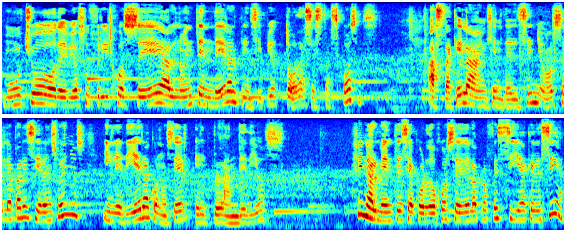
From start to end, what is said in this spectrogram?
Mucho debió sufrir José al no entender al principio todas estas cosas, hasta que el ángel del Señor se le apareciera en sueños y le diera a conocer el plan de Dios. Finalmente se acordó José de la profecía que decía,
